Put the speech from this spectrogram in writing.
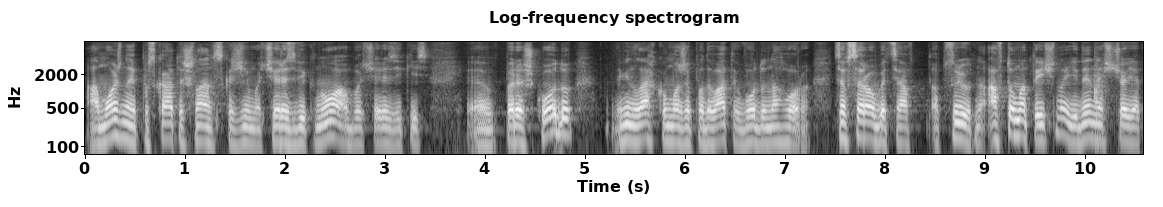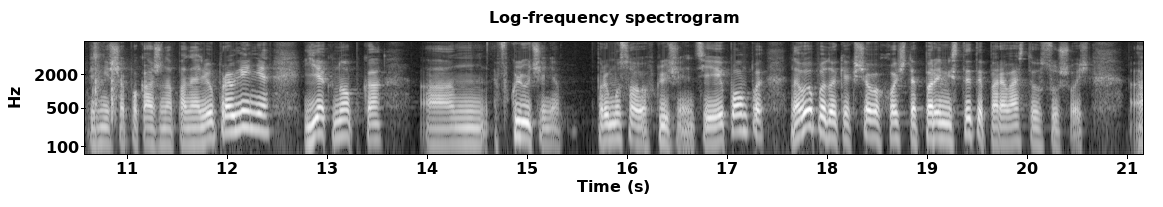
а можна і пускати шланг, скажімо, через вікно або через якусь е, перешкоду. Він легко може подавати воду нагору. Це все робиться абсолютно автоматично. Єдине, що я пізніше покажу на панелі управління, є кнопка е, включення примусове включення цієї помпи на випадок, якщо ви хочете перемістити, перевести осушувач. Е,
